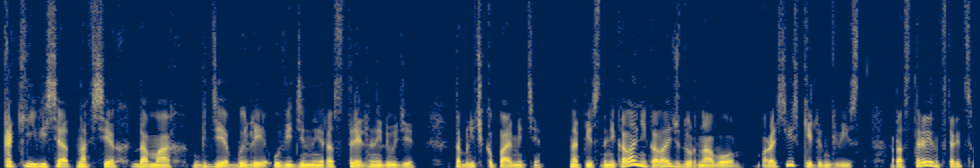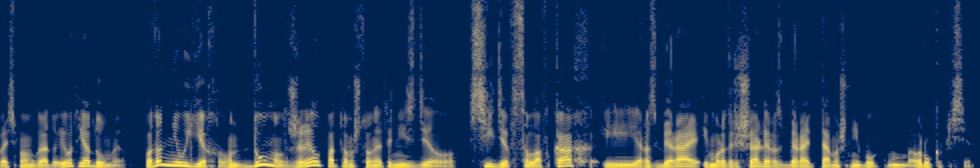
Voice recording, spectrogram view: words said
какие висят на всех домах, где были уведены и расстреляны люди, табличка памяти написано Николай Николаевич Дурново, российский лингвист, расстрелян в 1938 году. И вот я думаю, вот он не уехал, он думал, жалел потом, что он это не сделал, сидя в Соловках и разбирая, ему разрешали разбирать тамошние рукописи.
